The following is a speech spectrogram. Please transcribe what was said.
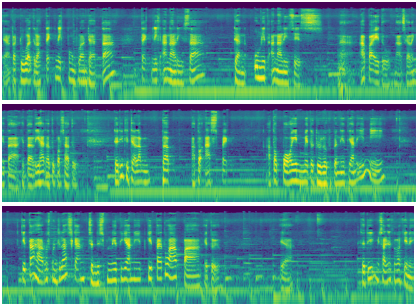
yang kedua adalah teknik pengumpulan data, teknik analisa, dan unit analisis. Nah, apa itu? Nah, sekarang kita kita lihat satu persatu. Jadi di dalam bab atau aspek atau poin metodologi penelitian ini kita harus menjelaskan jenis penelitian kita itu apa itu ya. Jadi misalnya contoh gini,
